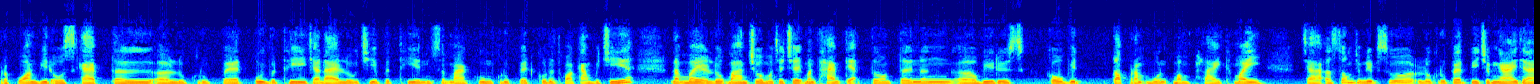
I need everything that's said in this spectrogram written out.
ប្រព័ន្ធវីដេអូ Skype ទៅលោកគ្រូពេទ្យអ៊ុយវិធីចាដែលលោកជាប្រធានសមាគមគ្រូពេទ្យគុណធម៌កម្ពុជាដើម្បីឲ្យលោកបានចូលមកជជែកបន្ថែមតកតងទៅនឹង virus COVID-19 បំផ្លែងថ្មី ចាសូមជម្រាបសួរលោកគ្រូពេទ្យពីចម្ងាយចា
